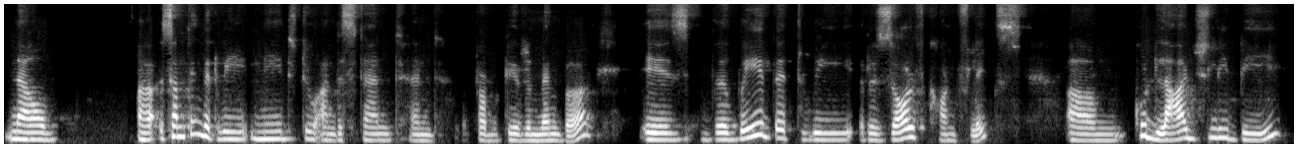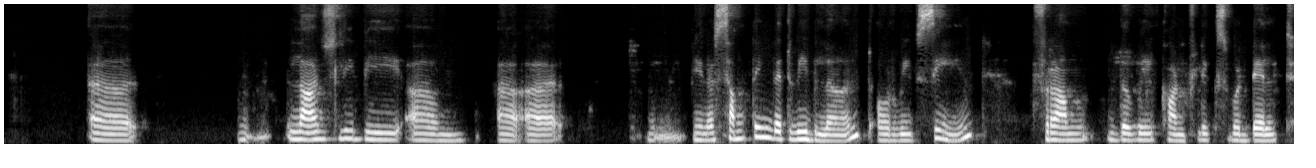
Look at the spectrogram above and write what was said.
now uh, something that we need to understand and probably remember is the way that we resolve conflicts um, could largely be uh, largely be um, uh, uh, you know something that we've learned or we've seen from the way conflicts were dealt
